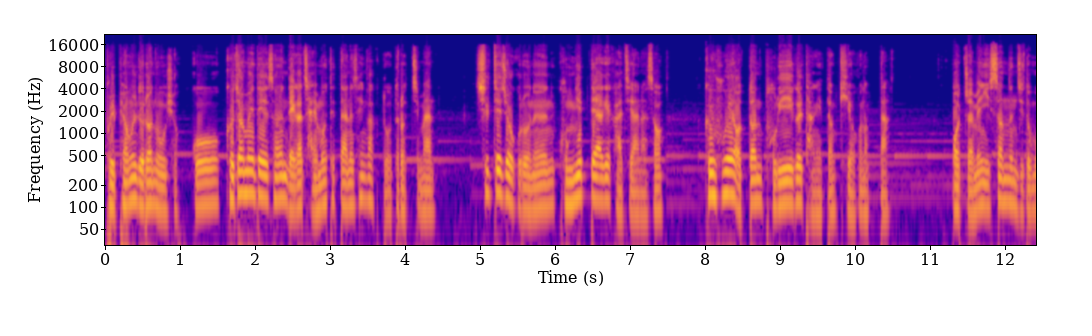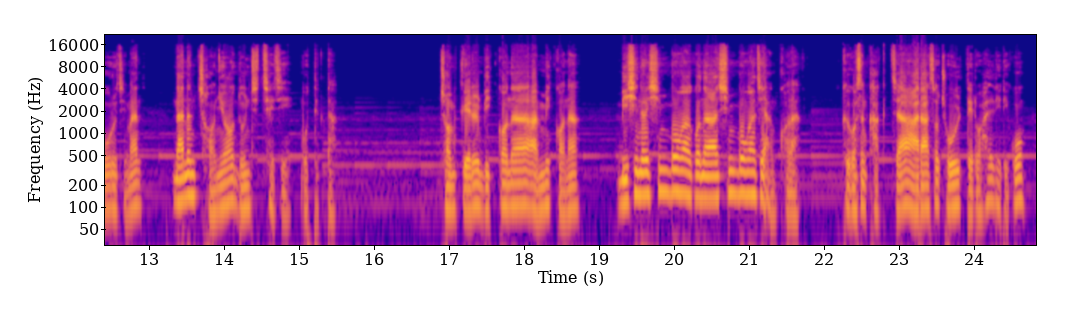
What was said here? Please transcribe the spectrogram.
불평을 늘어놓으셨고 그 점에 대해서는 내가 잘못했다는 생각도 들었지만 실제적으로는 국립대학에 가지 않아서 그 후에 어떤 불이익을 당했던 기억은 없다. 어쩌면 있었는지도 모르지만 나는 전혀 눈치채지 못했다. 점괘를 믿거나 안 믿거나 미신을 신봉하거나 신봉하지 않거나 그것은 각자 알아서 좋을 대로 할 일이고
